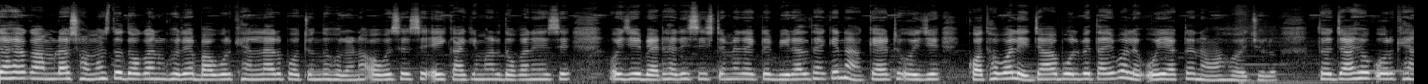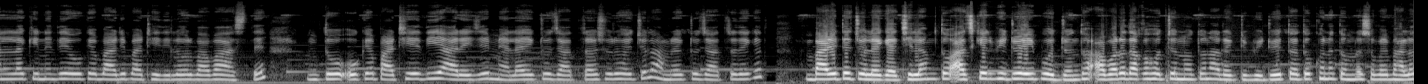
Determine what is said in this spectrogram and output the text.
যাই হোক, আমরা সমস্ত দোকান ঘুরে বাবুর খেলনা আর পছন্দ হলো না। অবশেষে এই কাকিমার দোকানে এসে ওই যে ব্যাটারি সিস্টেমের একটা বিড়াল থাকে না, ক্যাট, ওই যে কথা বলে, যা বলবে তাই বলে, ওই একটা নেওয়া হয়েছিল। তো যাই হোক, ওর খেলনা কিনে দিয়ে ওকে বাড়ি পাঠিয়ে দিল ওর বাবা আসতে। তো ওকে পাঠিয়ে দিয়ে আর এই যে মেলায় একটু যাত্রা শুরু হয়েছিল, আমরা একটু যাত্রা দেখে বাড়িতে চলে গেছিলাম। তো আজকের ভিডিও এই পর্যন্ত। আবারও দেখা হচ্ছে নতুন আর একটি ভিডিও ততক্ষণে তোমরা সবাই ভালো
